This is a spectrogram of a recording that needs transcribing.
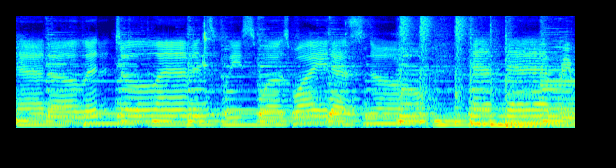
had a little lamb, its fleece was white as snow, and everyone.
